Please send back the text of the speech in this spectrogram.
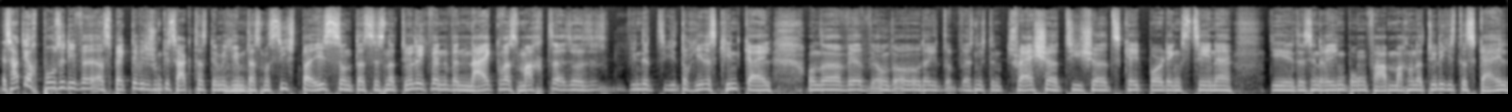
Es hat ja auch positive Aspekte, wie du schon gesagt hast, nämlich eben, dass man sichtbar ist und dass es natürlich, wenn, wenn Nike was macht, also findet doch jedes Kind geil und, äh, und oder ich weiß nicht, den Trasher-T-Shirt, Skateboarding-Szene, die das in Regenbogenfarben machen. Natürlich ist das geil,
